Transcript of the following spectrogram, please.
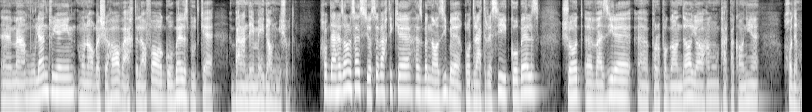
معمولا توی این مناقشه ها و اختلاف ها گوبلز بود که برنده میدان می‌شد. خب در 1933 وقتی که حزب نازی به قدرت رسید گوبلز شد وزیر پروپاگاندا یا همون پرپکانی خودمون.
